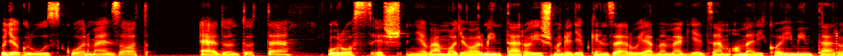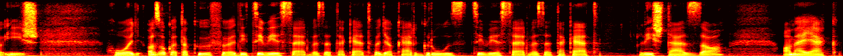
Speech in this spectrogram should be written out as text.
hogy a grúz kormányzat eldöntötte, orosz és nyilván magyar mintára is, meg egyébként zárójában megjegyzem amerikai mintára is, hogy azokat a külföldi civil szervezeteket, vagy akár grúz civil szervezeteket listázza, amelyek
